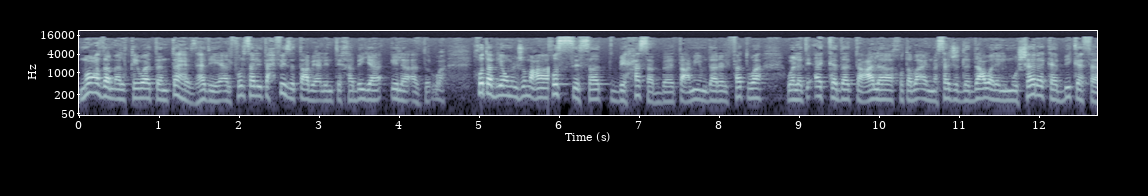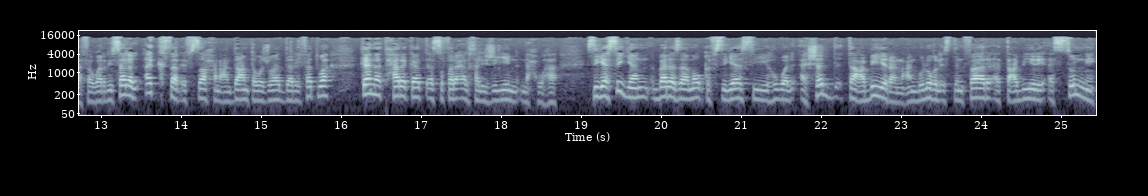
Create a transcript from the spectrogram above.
معظم القوى تنتهز. هذه الفرصة لتحفيز التعبئة الانتخابية إلى الذروة. خطب يوم الجمعة خصصت بحسب تعميم دار الفتوى والتي أكدت على خطباء المساجد للدعوة للمشاركة بكثافة. والرسالة الأكثر إفصاحا عن دعم توجهات دار الفتوى كانت حركة السفراء الخليجيين نحوها. سياسيا برز موقف سياسي هو الأشد تعبيرا عن بلوغ الاستنفار التعبيري السني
